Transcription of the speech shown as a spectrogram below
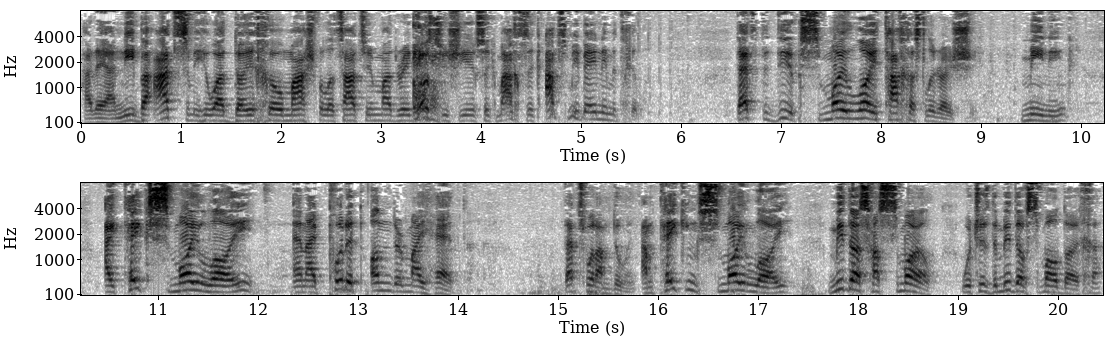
הרי אני בעצמי הוא הדויכה ומשפל עצמי מדרגוסי שיחזיק מחזיק עצמי בעיני מתחילה. That's the diuk, smoy loy tachas l'roishi. Meaning, I take smoy loy and I put it under my head. That's what I'm doing. I'm taking smoy loy, midas hasmoil, which is the mid of smoil doicha,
